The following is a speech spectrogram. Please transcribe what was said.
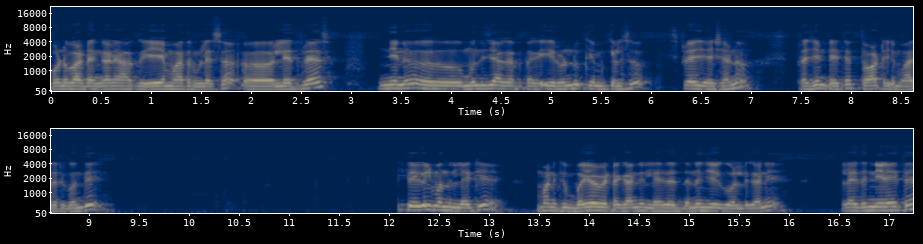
పొండుబారడం కానీ ఆకు ఏ మాత్రం లేదు లేదు ఫ్రెండ్స్ నేను ముందు జాగ్రత్తగా ఈ రెండు కెమికల్స్ స్ప్రే చేశాను. ప్రజెంట్ అయితే తోట ఈ మాదిరిగా ఉంది. తెగులు మందులు లేక మనకి బయోవిట కానీ లేదా ధనంజయ గోల్డ్ కానీ లేదా నేనైతే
